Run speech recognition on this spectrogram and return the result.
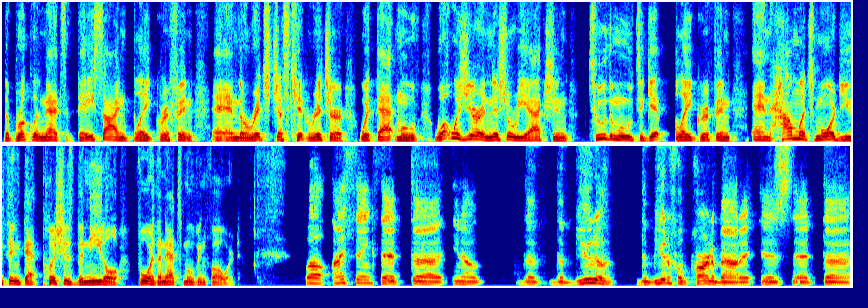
the Brooklyn Nets, they signed Blake Griffin, and the rich just get richer with that move. What was your initial reaction to the move to get Blake Griffin, and how much more do you think that pushes the needle for the Nets moving forward? Well, I think that uh, you know the the beautiful the beautiful part about it is that uh,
